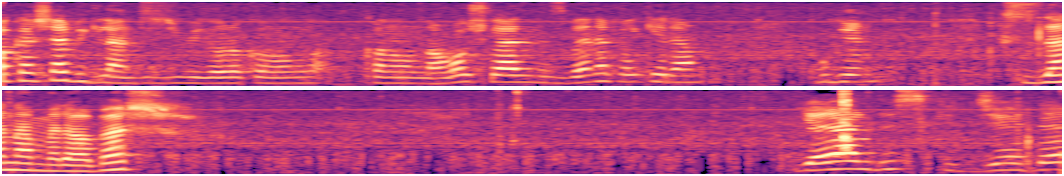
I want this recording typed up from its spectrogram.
arkadaşlar bilgilendirici video kanalına, kanalına hoş geldiniz. Ben Efe Kerem. Bugün sizlerle beraber yerel disk C'de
